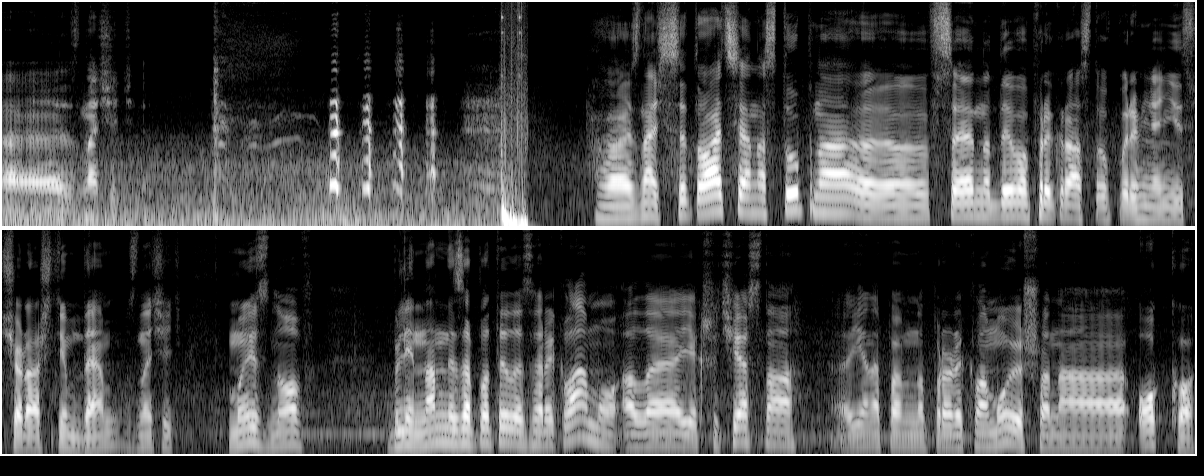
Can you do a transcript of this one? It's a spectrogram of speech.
Е, значить. Е, Значить, ситуація наступна. Е, Все на диво прекрасно в порівнянні з вчорашнім днем. Значить, ми знов. Блін, нам не заплатили за рекламу, але якщо чесно, е, я напевно прорекламую, що на Окко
